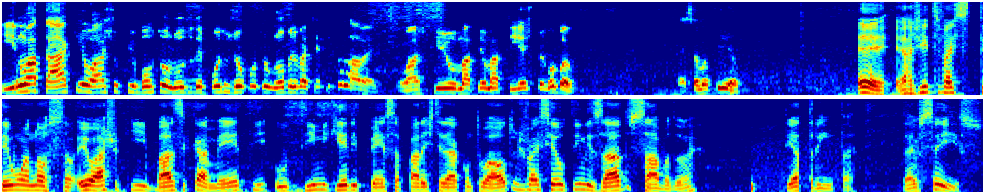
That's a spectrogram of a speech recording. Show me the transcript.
E no ataque, eu acho que o Bortoluso, depois do jogo contra o Globo, ele vai ser titular, velho. Eu acho que o Matheus Matias pegou banco. Essa é a minha opinião. É, a gente vai ter uma noção. Eu acho que basicamente o time que ele pensa para estrear contra o Altos vai ser utilizado sábado, né? Dia 30. Deve ser isso.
